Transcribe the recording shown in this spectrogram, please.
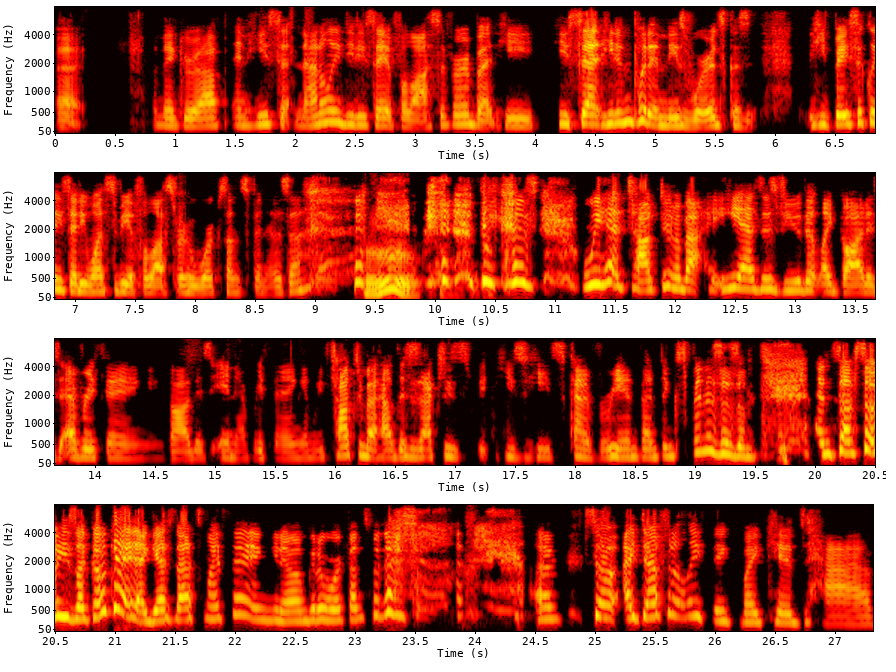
uh, when they grew up and he said not only did he say a philosopher but he he said he didn't put it in these words because he basically said he wants to be a philosopher who works on spinoza. Because we had talked to him about he has this view that like god is everything and god is in everything and we've talked about how this is actually he's he's kind of reinventing spinozism and stuff. So he's like okay i guess that's my thing you know i'm going to work on spinoza. Um, so i definitely think my kids have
